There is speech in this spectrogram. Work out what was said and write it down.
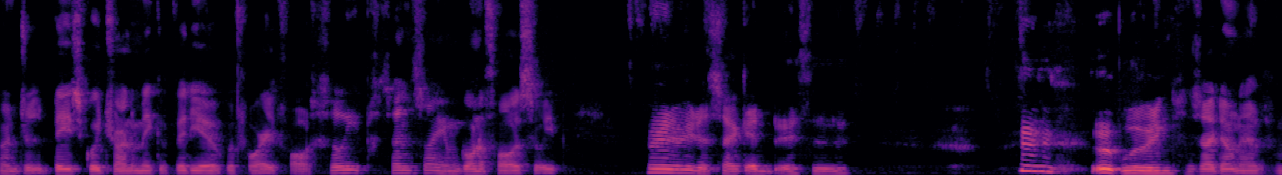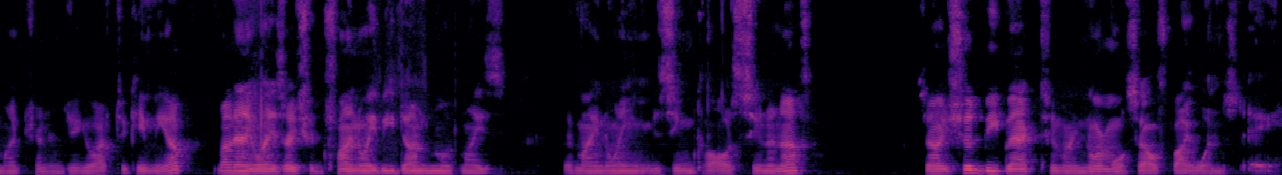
I'm just basically trying to make a video before I fall asleep since I am going to fall asleep. Wait a second, this is Mm-hmm. uploading because I don't have much energy left to keep me up. But anyways, I should finally be done with my with my annoying Zoom calls soon enough. So I should be back to my normal self by Wednesday.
